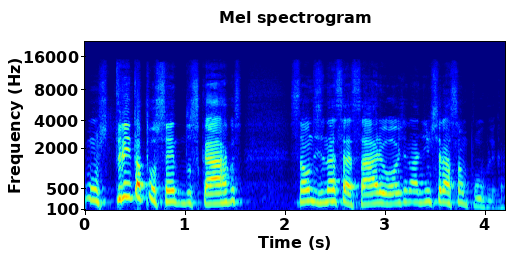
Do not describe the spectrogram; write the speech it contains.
uns 30% dos cargos são desnecessários hoje na administração pública.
